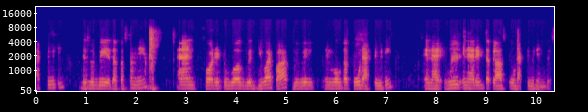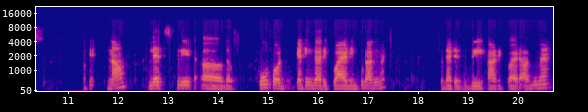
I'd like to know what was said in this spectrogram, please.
activity. This would be the custom name. And for it to work with UiPath, we will invoke the code activity and will inherit the class code activity in this. Okay, now let's create uh, the code for getting the required input argument. So that is be our required argument.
